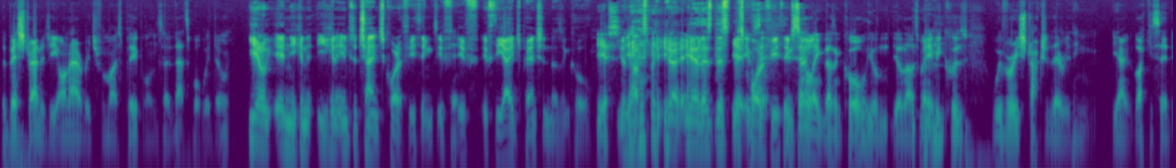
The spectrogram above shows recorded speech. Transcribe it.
the best strategy on average for most people, and so that's what we're doing. Yeah, and you can you can interchange quite a few things if Yeah. if, if the age pension doesn't call. Yes, you yeah. know, it's me. yeah, yeah. There's there's, there's quite Ce- a few things. If Centrelink doesn't call, you'll you'll know it's me because we've restructured everything. You know, like you said,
